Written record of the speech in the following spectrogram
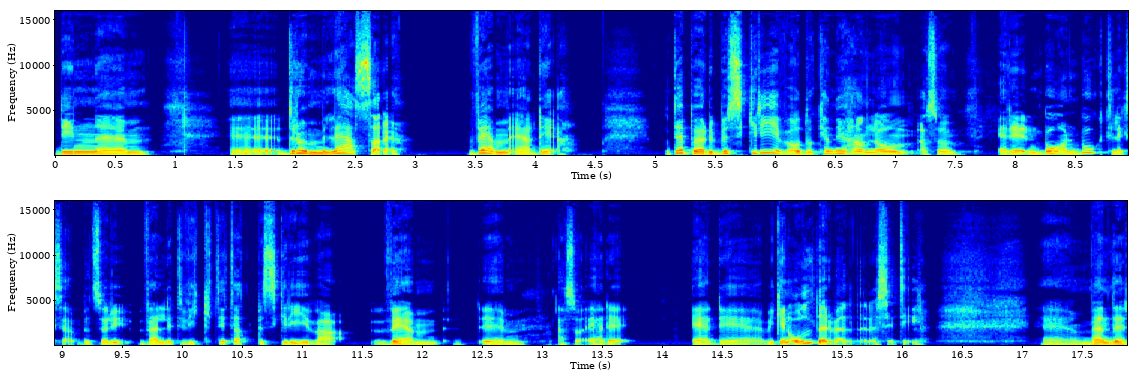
din ehm, eh, drömläsare? Vem är det? Och det bör du beskriva och då kan det ju handla om, alltså är det en barnbok till exempel så är det väldigt viktigt att beskriva vem, eh, alltså är det, är det, vilken ålder vänder det sig till? Eh, vänder,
